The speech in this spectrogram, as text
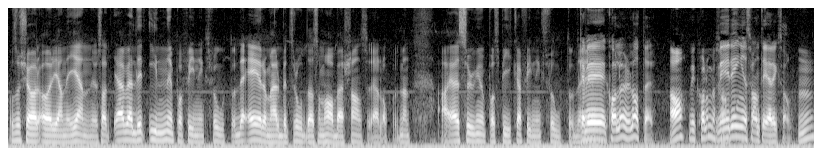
Och så kör Örjan igen nu så att jag är väldigt inne på Phoenix Foto. Det är ju de här betrodda som har bäst chans i det här loppet men ja, jag är sugen på att spika Phoenix Foto. Det... Ska vi kolla hur det låter? Ja, vi kollar med Vi fan. ringer Svante Eriksson. Mm.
